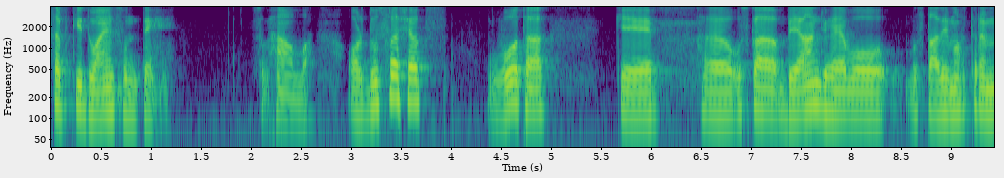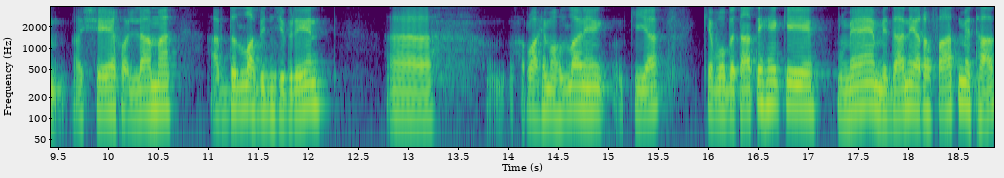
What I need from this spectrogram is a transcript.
سب کی دعائیں سنتے ہیں۔ سبحان اللہ۔ اور دوسرا شخص وہ تھا کہ اس کا بیان جو ہے وہ استاد محترم شیخ علامہ عبداللہ بن جبرین رحمہ اللہ نے کیا۔ کہ وہ بتاتے ہیں کہ میں میدان عرفات میں تھا۔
